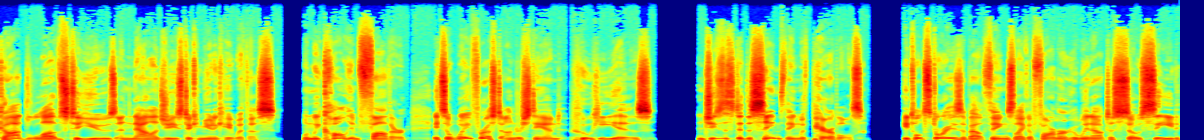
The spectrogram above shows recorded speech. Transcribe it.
God loves to use analogies to communicate with us. When we call him Father, it's a way for us to understand who he is. And Jesus did the same thing with parables. He told stories about things like a farmer who went out to sow seed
